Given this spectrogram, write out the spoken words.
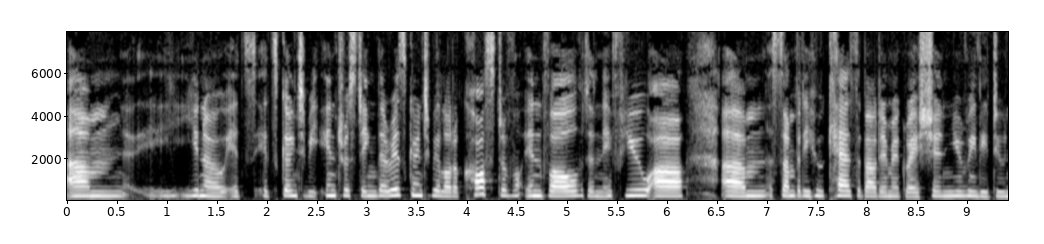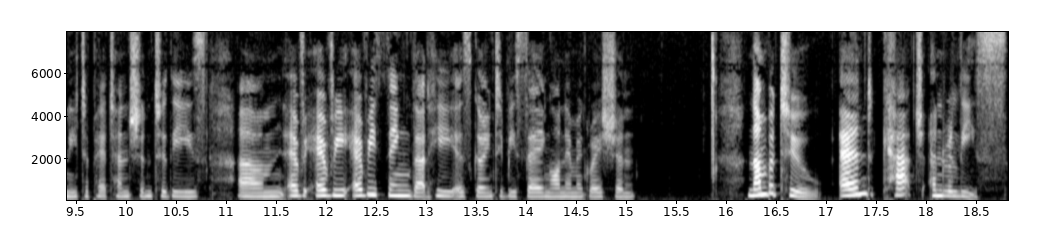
Um, you know, it's it's going to be interesting. There is going to be a lot of cost of, involved, and if you are um, somebody who cares about immigration, you really do need to pay attention to these um, every every everything that he is going to be saying on immigration. Number two, end catch and release.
